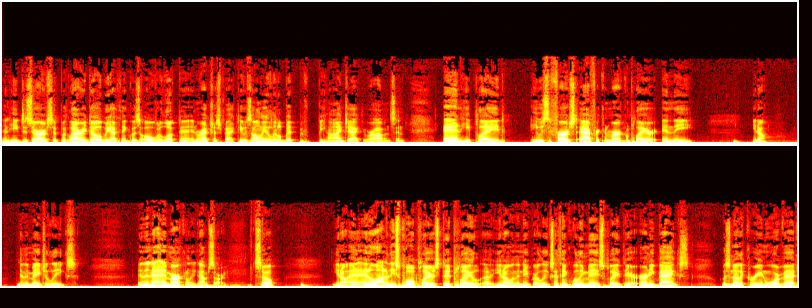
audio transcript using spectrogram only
and he deserves it. But Larry Doby, I think, was overlooked in, in retrospect. He was only a little bit be- behind Jackie Robinson, and he played. He was the first African American player in the, you know, in the major leagues, in the American League. I'm sorry. So, you know, and, and a lot of these poor players did play, uh, you know, in the Negro leagues. I think Willie Mays played there. Ernie Banks was another Korean War vet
